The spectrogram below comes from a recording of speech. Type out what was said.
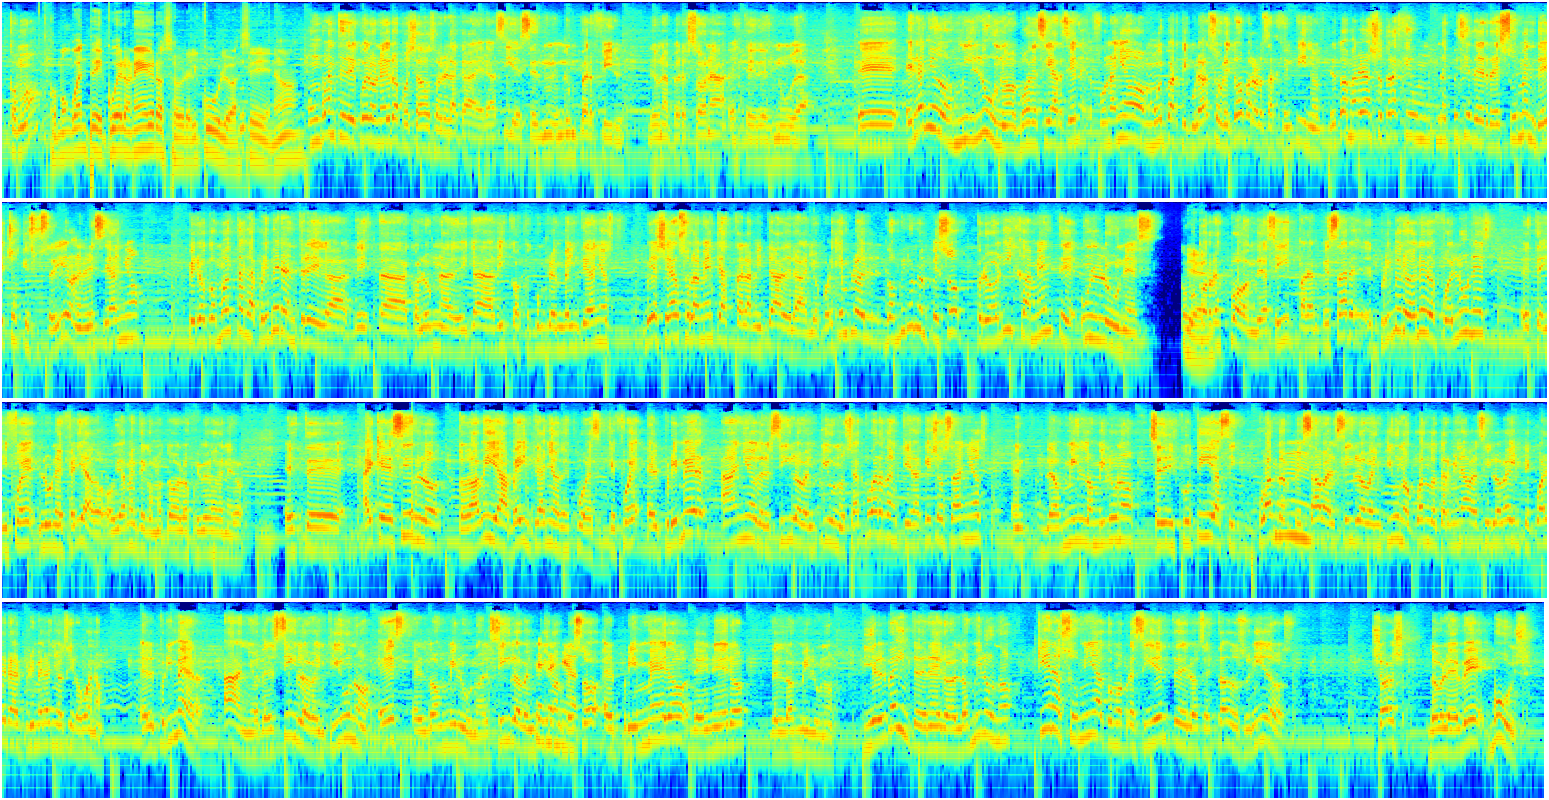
¿Cómo? Como un guante de cuero negro sobre el culo, así, ¿no? Un guante de cuero negro apoyado sobre la cadera, así es, de un perfil de una persona este, desnuda. Eh, el año 2001, vos decías recién, fue un año muy particular, sobre todo para los argentinos. De todas maneras, yo traje un- una especie de resumen de hechos que sucedieron en ese año, pero como esta es la primera entrega de esta columna dedicada a discos que cumplen 20 años, voy a llegar solamente hasta la mitad del año. Por ejemplo, el 2001 empezó prolijamente un lunes. Como Bien. corresponde, así, para empezar, el primero de enero fue lunes, este, y fue lunes feriado, obviamente, como todos los primeros de enero. Este, hay que decirlo todavía 20 años después, que fue el primer año del siglo XXI. ¿Se acuerdan que en aquellos años, en 2000-2001, se discutía si cuándo empezaba el siglo XXI, cuándo terminaba el siglo XX, cuál era el primer año del siglo? Bueno, el primer año del siglo XXI es el 2001. El siglo XXI señor. empezó el primero de enero del 2001. Y el 20 de enero del 2001, ¿quién asumía como presidente de los Estados Unidos? George W. Bush.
